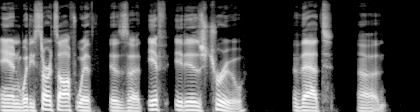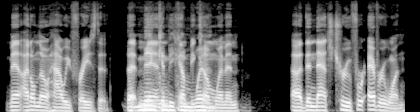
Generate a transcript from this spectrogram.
And what he starts off with is uh, if it is true that uh, men, I don't know how he phrased it, That men can become women. women, uh, then that's true for everyone.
